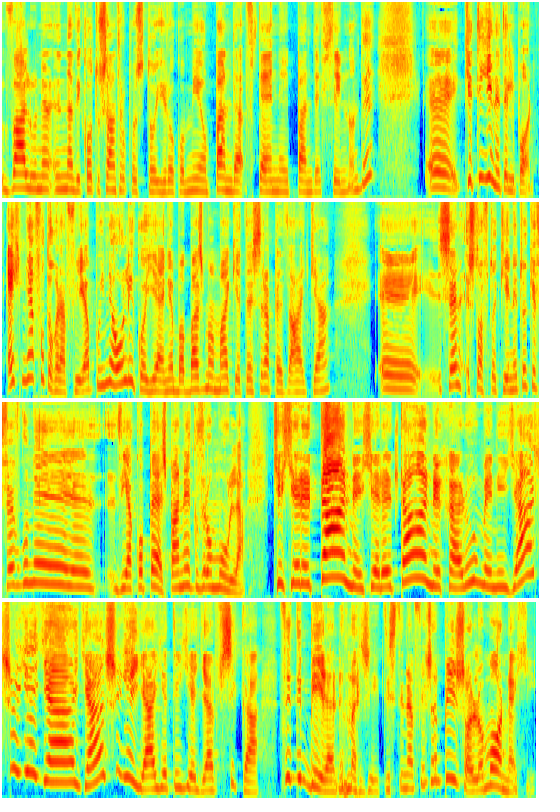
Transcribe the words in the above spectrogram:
βάλουν ένα δικό τους άνθρωπο στο γυροκομείο πάντα φταίνε ή πάντα ευθύνονται. Ε, και τι γίνεται λοιπόν; Έχει μια φωτογραφία που είναι όλη η οικογένεια μπαμπάς, μαμά και τέσσερα παιδάκια. ε, στο αυτοκίνητο και φεύγουν διακοπές, πάνε εκδρομούλα. Και χαιρετάνε, χαιρετάνε χαρούμενοι. «Γεια σου γιαγιά, γεια σου γιαγιά» γιατί η γιαγιά φυσικά δεν την πήρανε μαζί της, την αφήσαν πίσω ολομόναχη.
